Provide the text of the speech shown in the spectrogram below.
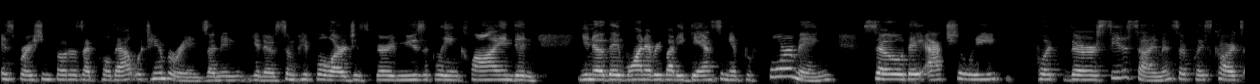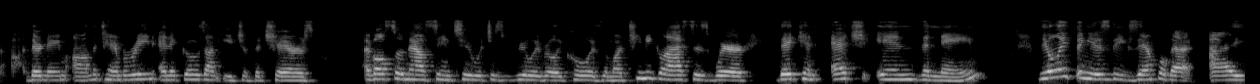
inspiration photos I pulled out were tambourines. I mean, you know, some people are just very musically inclined and, you know, they want everybody dancing and performing. So they actually put their seat assignments, their place cards, their name on the tambourine, and it goes on each of the chairs. I've also now seen too, which is really, really cool, is the martini glasses where they can etch in the name the only thing is the example that I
